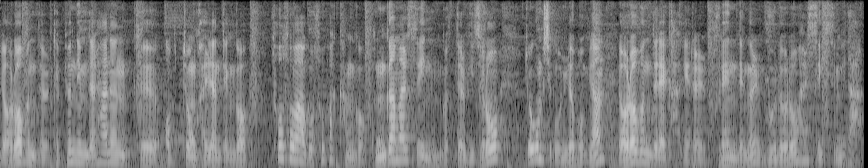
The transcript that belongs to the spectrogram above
여러분들 대표님들 하는 그 업종 관련된 거 소소하고 소박한 거 공감할 수 있는 것들 위주로 조금씩 올려보면 여러분들의 가게를 브랜딩을 무료로 할 수 있습니다.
